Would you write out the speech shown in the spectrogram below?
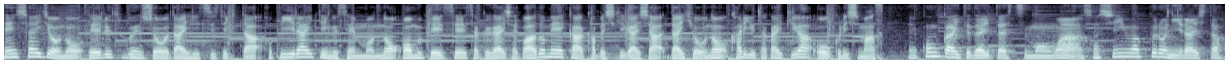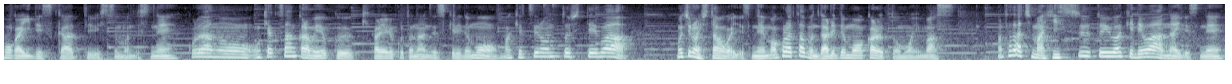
1000社以上のセールス文章を代筆してきたコピーライティング専門のホームページ制作会社ワードメーカー株式会社代表の狩生孝之がお送りします今回いただいた質問は写真はプロに依頼した方がいいですかっていう質問ですね。これはあのお客さんからもよく聞かれることなんですけれども、まあ、結論としてはもちろんした方がいいですね、まあ、これは多分誰でもわかると思います。まただしま必須というわけではないですね。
